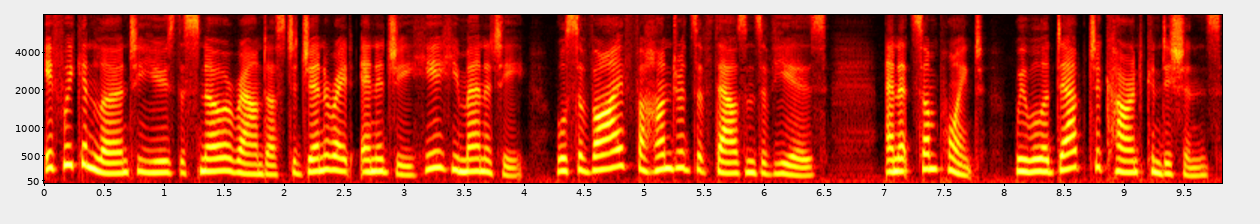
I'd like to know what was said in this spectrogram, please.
If we can learn to use the snow around us to generate energy here, humanity will survive for hundreds of thousands of years, and at some point, we will adapt to current conditions,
